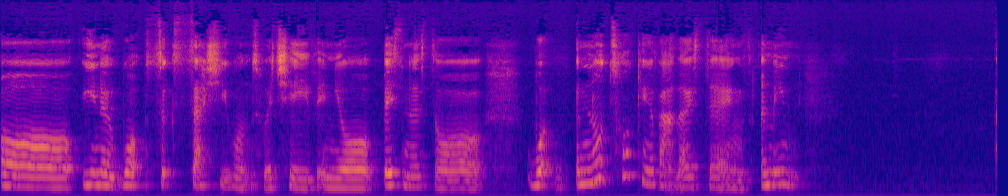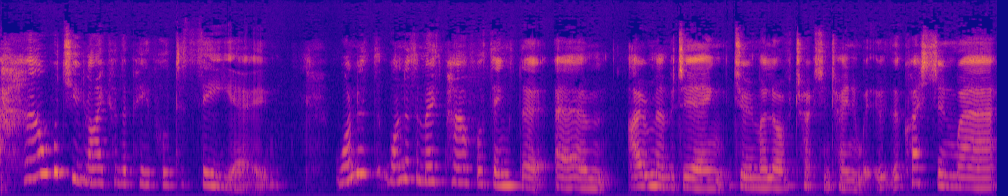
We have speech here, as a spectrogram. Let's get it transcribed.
or, you know, what success you want to achieve in your business or what. I'm not talking about those things. I mean, how would you like other people to see you? One of the, one of the most powerful things that um, I remember doing during my law of attraction training was a question where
